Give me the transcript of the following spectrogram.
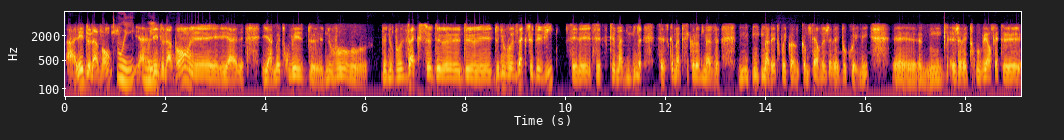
à aller de l'avant, oui, à aller de l'avant et, à, et à me trouver de nouveaux de nouveaux axes de, de, de nouveaux axes de vie c'est ce que ma c'est ce que ma psychologue m'avait trouvé comme, comme terme j'avais beaucoup aimé. Euh, j'avais trouvé en fait euh,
